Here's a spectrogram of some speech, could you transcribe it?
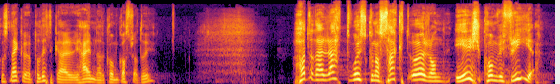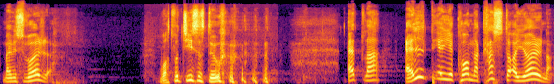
Hvordan er det politikere i heimen hadde kommet godt fra deg? Hadde det rett hvis jeg kunne sagt øren, er ikke kom vi frie, men vi svører. What would Jesus do? Etla, eld er jeg kommet å kaste av hjørnet.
